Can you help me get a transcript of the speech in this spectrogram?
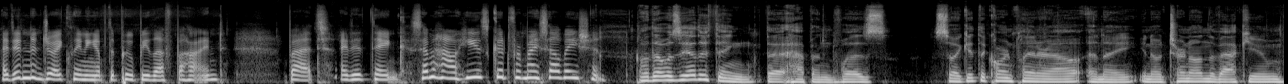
I didn't enjoy cleaning up the poop he left behind, but I did think somehow he is good for my salvation. Oh, that was the other thing that happened was so I get the corn planter out and I, you know, turn on the vacuum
